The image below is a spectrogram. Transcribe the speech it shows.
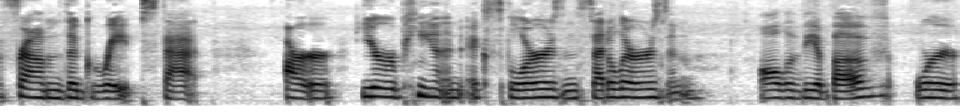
from the grapes that our European explorers and settlers and all of the above were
